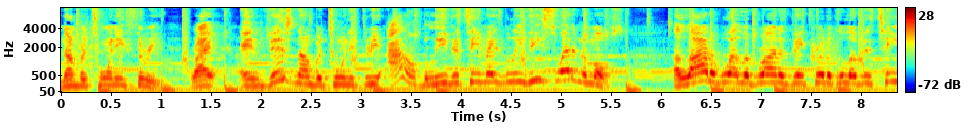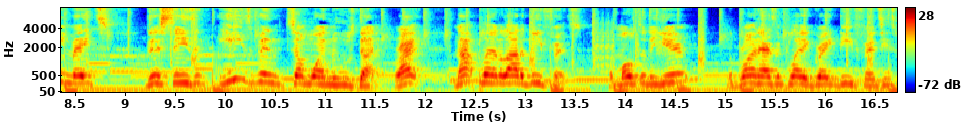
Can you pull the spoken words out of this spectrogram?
number 23, right? And this number 23, I don't believe his teammates believe he's sweating the most. A lot of what LeBron has been critical of his teammates this season, he's been someone who's done it, right? Not playing a lot of defense. But most of the year, LeBron hasn't played great defense. He's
